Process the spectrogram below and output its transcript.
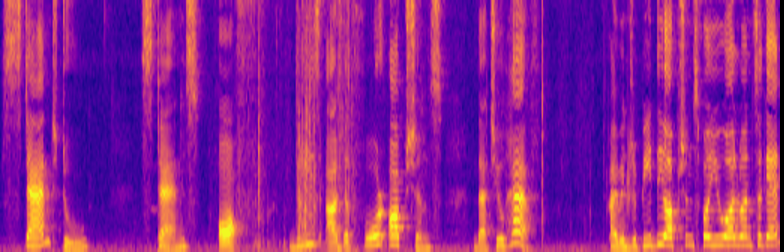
stand to, stands off. These are the four options that you have. I will repeat the options for you all once again.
